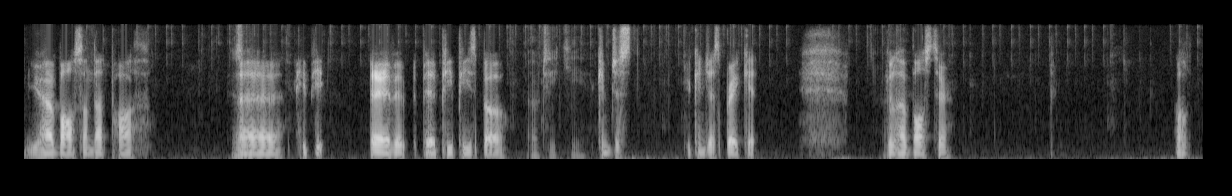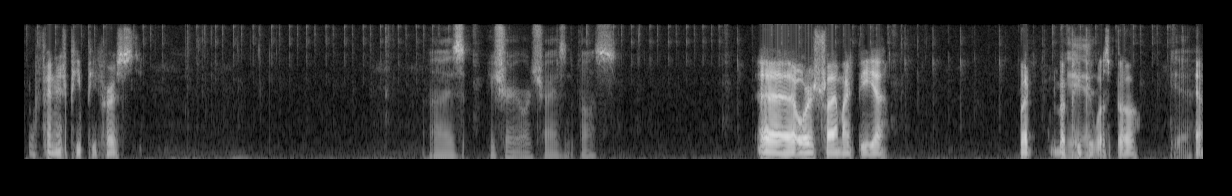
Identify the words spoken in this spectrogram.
You have balls on that path. Is Uh, PP, uh, PP's bow. OT key? You can just, you can just break it. You'll Okay. have balls there. I'll finish PP first. Uh, is you sure your orange tri isn't boss? Uh, orange tri might be yeah. But but PP Yeah. was bow. Yeah. Yeah.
